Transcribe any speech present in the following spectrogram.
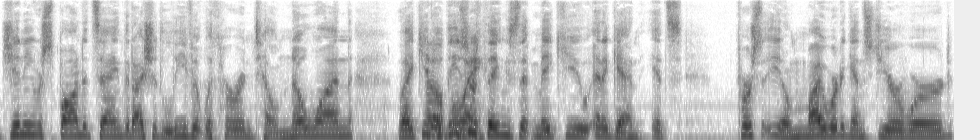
Jinny responded saying that I should leave it with her and tell no one. Like, you know, Oh, these are things that make you, and again, it's person, you know, my word against your word.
